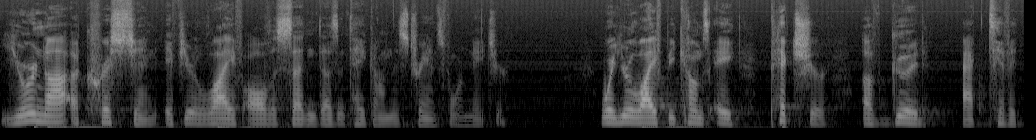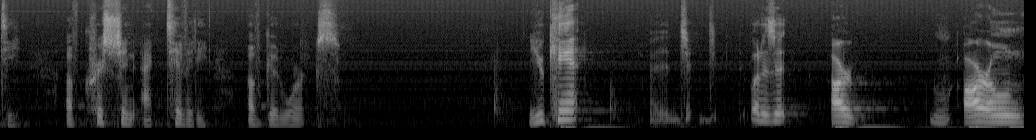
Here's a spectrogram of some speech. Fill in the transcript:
you're not a Christian if your life all of a sudden doesn't take on this transformed nature, where your life becomes a picture of good activity, of Christian activity, of good works. You can't uh, what is it? Our, our own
